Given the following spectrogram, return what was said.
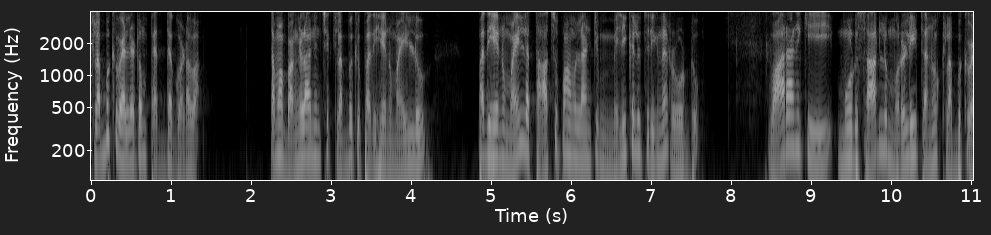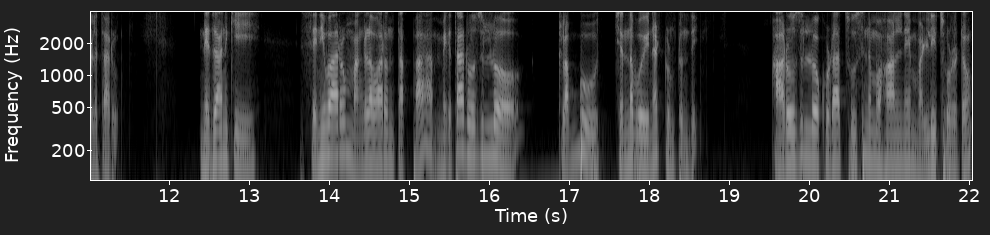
క్లబ్కి వెళ్ళటం పెద్ద గొడవ. తమ బంగ్లా నుంచి క్లబ్కి పదిహేను మైళ్ళు పదిహేను మైళ్ళ తాచుపాము లాంటి మెలికలు తిరిగిన రోడ్డు. వారానికి మూడుసార్లు మురళీ తను క్లబ్కు వెళతారు. నిజానికి శనివారం మంగళవారం తప్ప మిగతా రోజుల్లో క్లబ్బు చిన్నబోయినట్టుంటుంది. ఆ రోజుల్లో కూడా చూసిన మొహాలనే మళ్ళీ చూడటం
